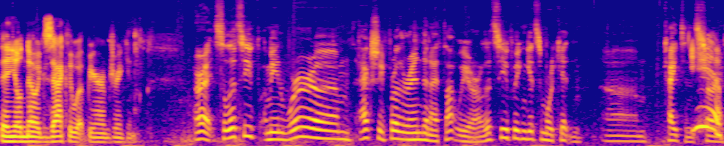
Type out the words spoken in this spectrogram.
then you'll know exactly what beer I'm drinking. All right, so let's see. If, I mean, we're um, actually further in than I thought we are. Let's see if we can get some more kitten. Um, chitons. Yeah. Sorry,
